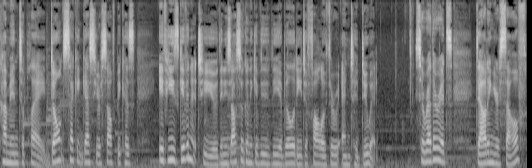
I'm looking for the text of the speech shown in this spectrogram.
come into play. Don't second guess yourself because if He's given it to you, then He's also going to give you the ability to follow through and to do it. So, whether it's doubting yourself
